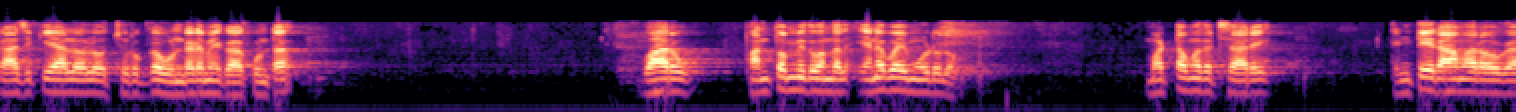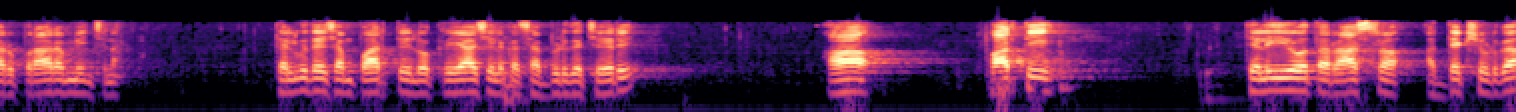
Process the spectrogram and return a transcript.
రాజకీయాలలో చురుగ్గా ఉండడమే కాకుండా వారు పంతొమ్మిది వందల ఎనభై మూడులో మొట్టమొదటిసారి ఎన్టీ రామారావు గారు ప్రారంభించిన తెలుగుదేశం పార్టీలో క్రియాశీలక సభ్యుడిగా చేరి ఆ పార్టీ తెలుగు యువత రాష్ట్ర అధ్యక్షుడిగా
